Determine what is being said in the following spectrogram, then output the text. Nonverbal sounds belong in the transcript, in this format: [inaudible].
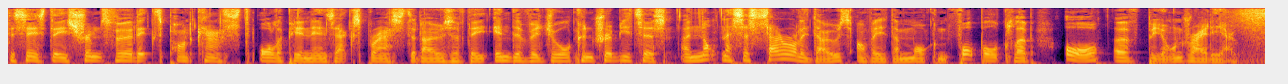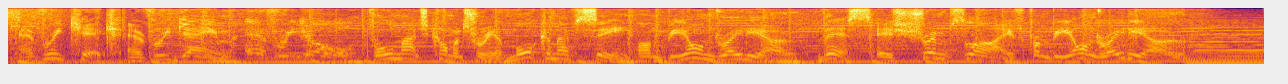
This is the Shrimps Verdicts podcast. All opinions expressed are those of the individual contributors and not necessarily those of either Morecambe Football Club or of Beyond Radio. Every kick, every game, every goal. Full match commentary of Morecambe FC on Beyond Radio. This is Shrimps Live from Beyond Radio.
